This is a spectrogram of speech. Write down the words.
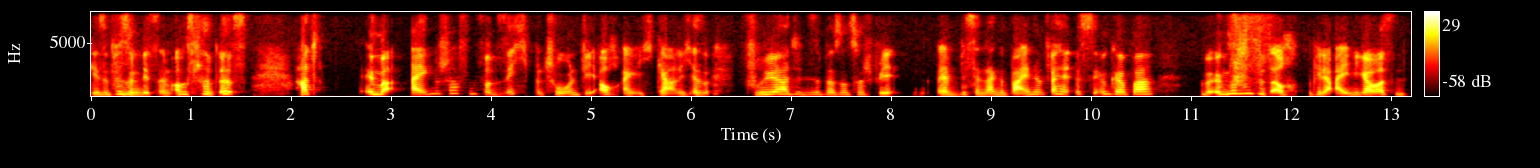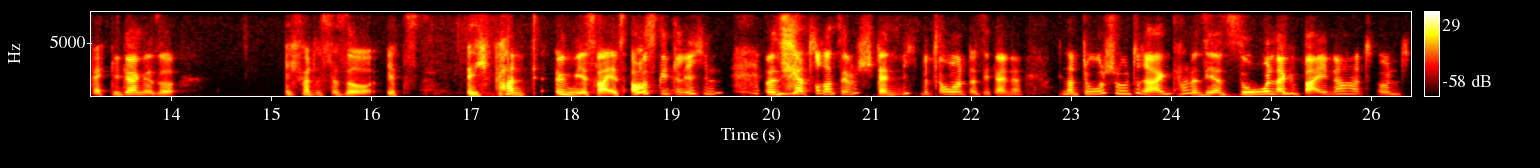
diese Person, die jetzt im Ausland ist, hat immer Eigenschaften von sich betont, die auch eigentlich gar nicht. Also früher hatte diese Person zum Beispiel ein bisschen lange Beine im Verhältnis zu ihrem Körper, aber irgendwann ist es auch wieder einigermaßen weggegangen. Also ich fand es also jetzt, ich fand irgendwie, es war jetzt ausgeglichen, aber sie hat trotzdem ständig betont, dass sie keine Plateauschuhe tragen kann, weil sie ja so lange Beine hat und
